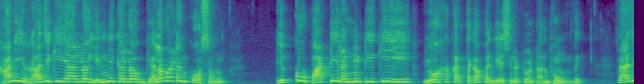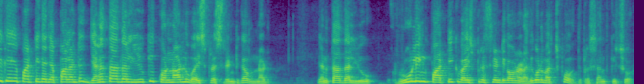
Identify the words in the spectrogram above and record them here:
కానీ రాజకీయాల్లో ఎన్నికల్లో గెలవటం కోసం ఎక్కువ పార్టీలన్నిటికీ వ్యూహకర్తగా పనిచేసినటువంటి అనుభవం ఉంది. రాజకీయ పార్టీగా చెప్పాలంటే జనతాదళ్ యూకి కొన్నాళ్ళు వైస్ ప్రెసిడెంట్గా ఉన్నాడు. జనతాదళ్ యూ రూలింగ్ పార్టీకి వైస్ ప్రెసిడెంట్గా ఉన్నాడు. అది కూడా మర్చిపోవద్దు ప్రశాంత్ కిషోర్.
